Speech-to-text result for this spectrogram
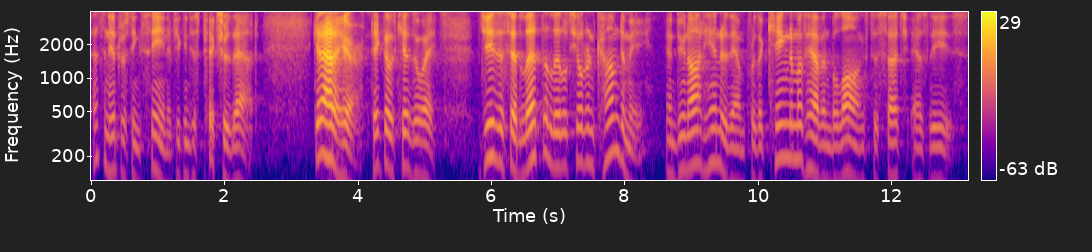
That's an interesting scene, if you can just picture that. Get out of here. Take those kids away. Jesus said, Let the little children come to me, and do not hinder them, for the kingdom of heaven belongs to such as these.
